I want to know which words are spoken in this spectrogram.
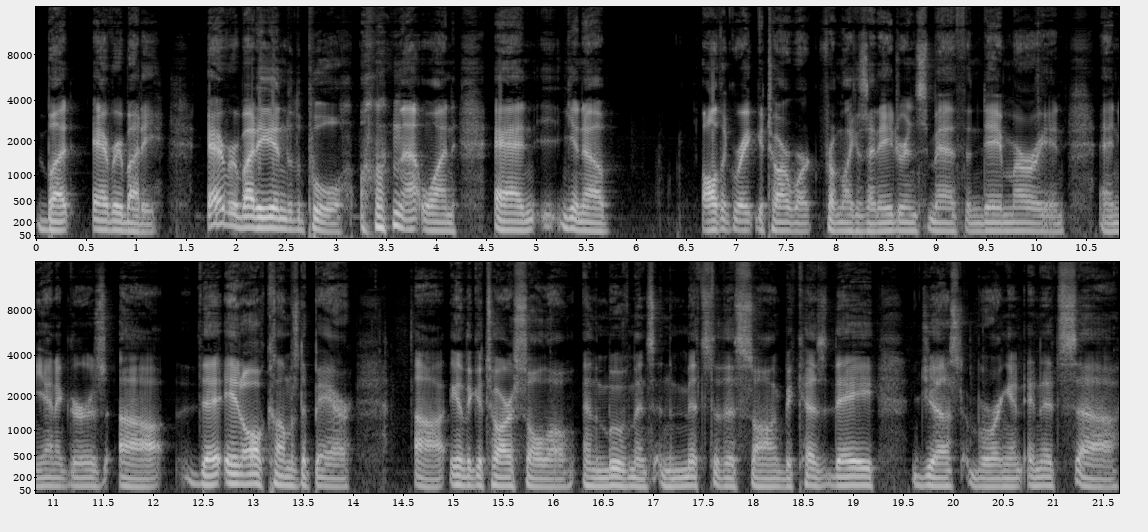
but everybody, everybody into the pool on that one. And, you know, all the great guitar work from, like I said, Adrian Smith and Dave Murray and, and Janick Gers, uh, the, it all comes to bear uh, in the guitar solo and the movements in the midst of this song because they just bring it, and it's uh,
